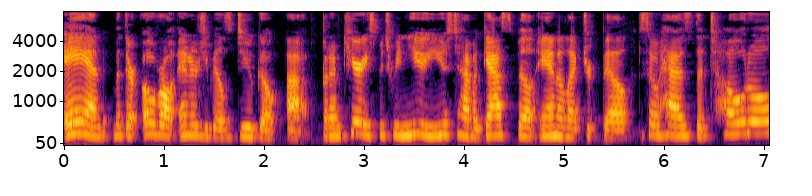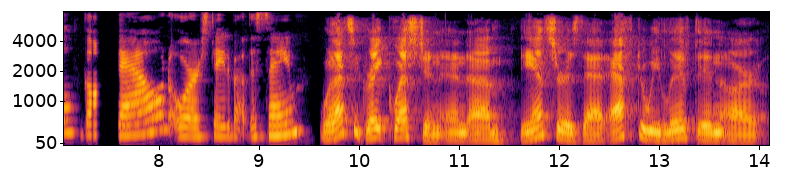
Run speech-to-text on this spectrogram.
and but their overall energy bills do go up. But I'm curious between you, you used to have a gas bill and electric bill. So has the total gone down or stayed about the same? Well, that's a great question. And um, the answer is that after we lived in our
